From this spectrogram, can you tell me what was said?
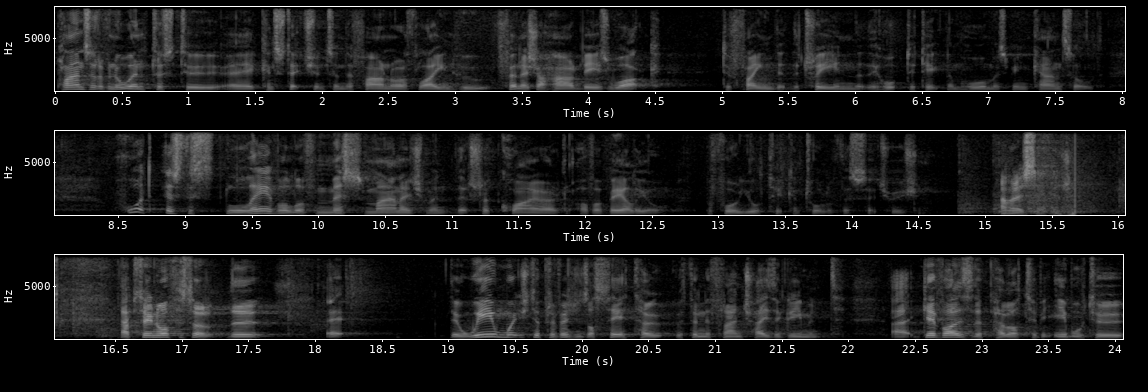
plans are of no interest to uh, constituents in the Far North Line who finish a hard day's work to find that the train that they hope to take them home has been cancelled. What is this level of mismanagement that's required of a Abellio before you'll take control of this situation? Cabinet Secretary. Abstain uh, Officer, the, uh, The way in which the provisions are set out within the franchise agreement uh, give us the power to be able to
